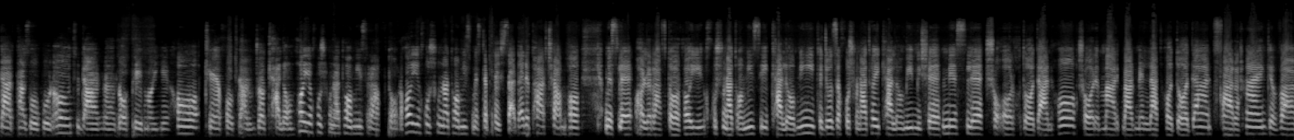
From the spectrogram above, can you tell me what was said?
در تظاهرات در راهپیمایی ها که خب در اونجا کلام های خشونت آمیز رفتارهای خشونت آمیز مثل پشت زدن پرچم ها مثل حال رفتارهای خشونت آمیزی کلامی که جز خشونت های کلامی میشه مثل شعار دادن ها شعار مرگ بر ملت ها دادن فرهنگ و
